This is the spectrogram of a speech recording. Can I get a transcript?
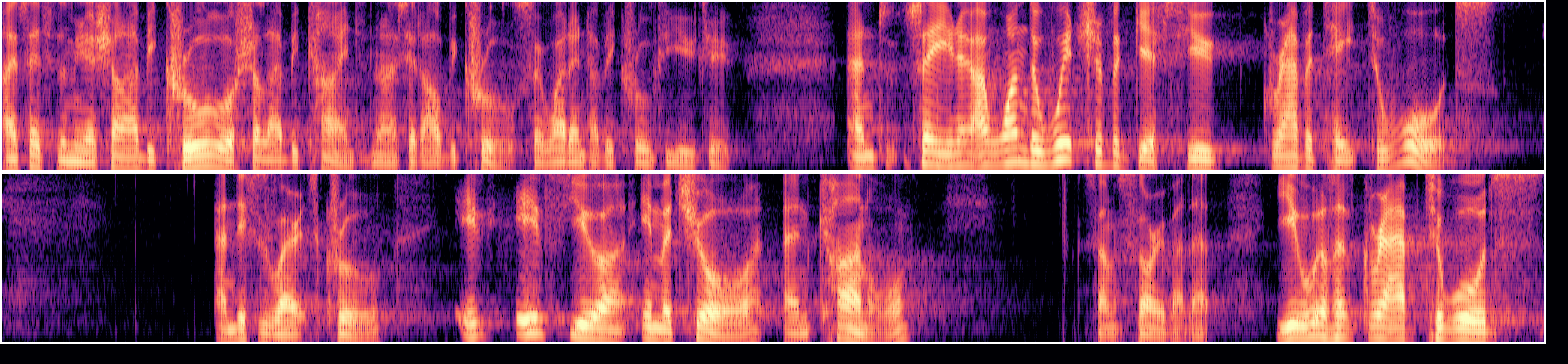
I said to them, you know, shall I be cruel or shall I be kind? And I said, I'll be cruel, so why don't I be cruel to you too? And say, you know, I wonder which of the gifts you gravitate towards. And this is where it's cruel. If, if you are immature and carnal, so I'm sorry about that, you will have grabbed towards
